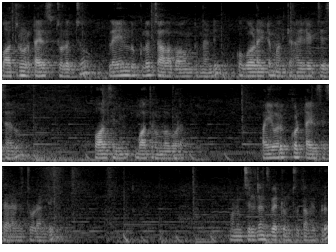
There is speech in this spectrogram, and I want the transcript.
బాత్రూంలో టైల్స్ చూడొచ్చు. ప్లెయిన్ లుక్లో చాలా బాగుంటుందండి. ఒక గోడ అయితే మనకి హైలైట్ చేశారు. ఫాల్ సీలింగ్ బాత్రూంలో కూడా. పై వరకు కూడా టైల్స్ వేసారండి చూడండి. మనం చిల్డ్రన్స్ బెడ్రూమ్ చూద్దాం ఇప్పుడు.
